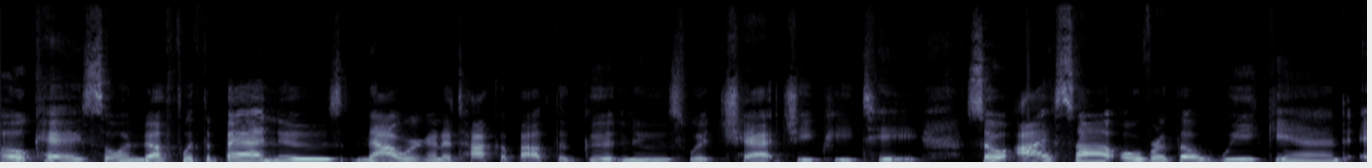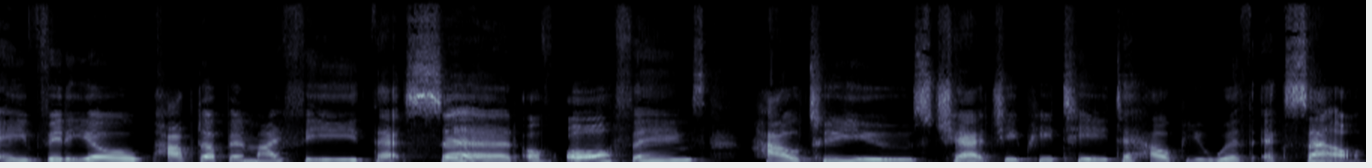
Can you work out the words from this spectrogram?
Okay, so enough with the bad news. Now we're going to talk about the good news with ChatGPT. So I saw over the weekend a video popped up in my feed that said, of all things, how to use ChatGPT to help you with Excel.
